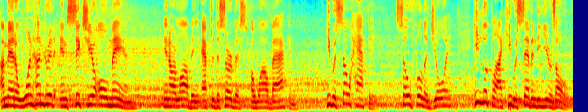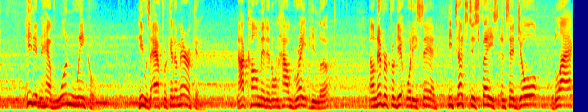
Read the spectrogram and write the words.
I met a 106 year old man in our lobby after the service a while back, and he was so happy, so full of joy. He looked like he was 70 years old. He didn't have one wrinkle. He was African American. And I commented on how great he looked. I'll never forget what he said. He touched his face and said, Joel, black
